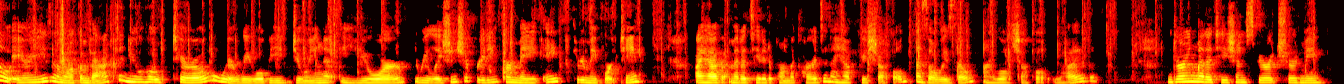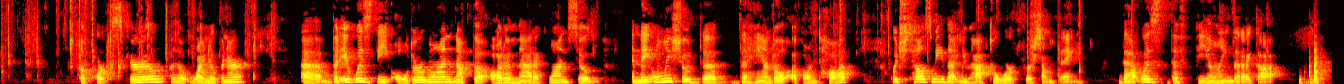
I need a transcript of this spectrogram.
Hello, Aries, and welcome back to New Hope Tarot, where we will be doing your relationship reading from May 8th through May 14th. I have meditated upon the cards and I have pre shuffled. As always, though, I will shuffle live. During meditation, Spirit showed me a corkscrew, a wine opener, uh, but it was the older one, not the automatic one. So, and they only showed the the handle up on top which tells me that you have to work for something. That was the feeling that I got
